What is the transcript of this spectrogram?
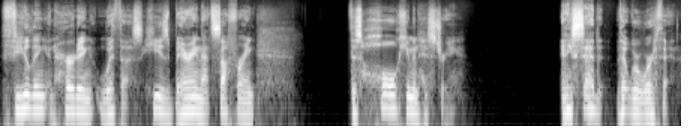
feeling and hurting with us. He is bearing that suffering this whole human history. And He said that we're worth it.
